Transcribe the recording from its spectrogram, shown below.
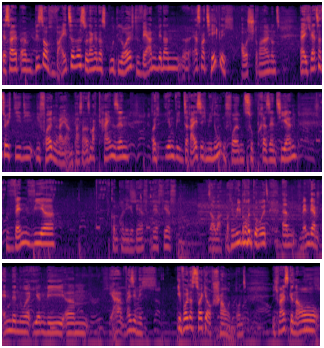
deshalb ähm, bis auf weiteres, solange das gut läuft, werden wir dann äh, erstmal täglich ausstrahlen und äh, ich werde natürlich die, die, die Folgenreihe anpassen. Also es macht keinen Sinn, euch irgendwie 30 Minuten Folgen zu präsentieren, wenn wir... Komm Kollege, werf, werf, werf. Sauber, noch den Rebound geholt. Ähm, wenn wir am Ende nur irgendwie... Ähm, ja, weiß ich nicht. Ihr wollt das Zeug ja auch schauen und ich weiß genau,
